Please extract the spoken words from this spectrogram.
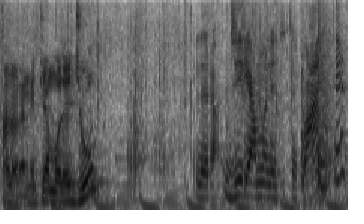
Allora, mettiamole giù. Allora, giriamole tutte quante.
